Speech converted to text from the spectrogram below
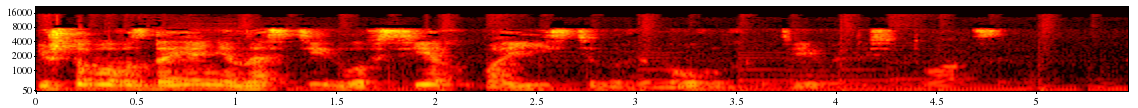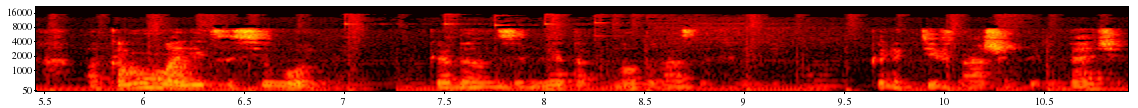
и чтобы воздаяние настигло всех воистину виновных людей в этой ситуации. А кому молиться сегодня, когда на Земле так много разных религий? коллектив нашей передачи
